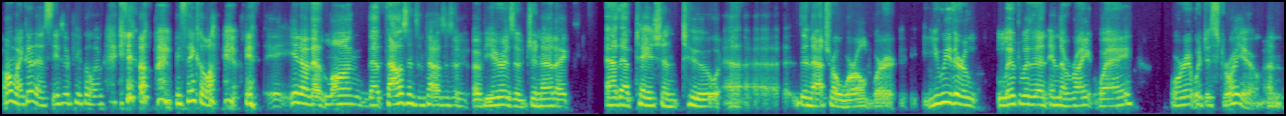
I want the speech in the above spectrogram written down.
Oh my goodness, these are people who, you know, we think a lot, you know, that long, that thousands and thousands of, of years of genetic adaptation to uh, the natural world where you either lived with it in the right way or it would destroy you. And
